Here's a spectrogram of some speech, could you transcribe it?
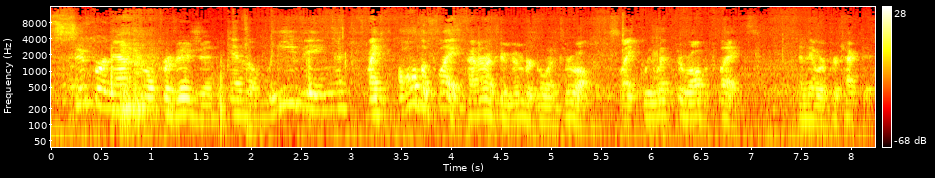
supernatural provision in the leaving, like all the plagues. I don't know if you remember going through all this. Like we went through all the plagues, and they were protected.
